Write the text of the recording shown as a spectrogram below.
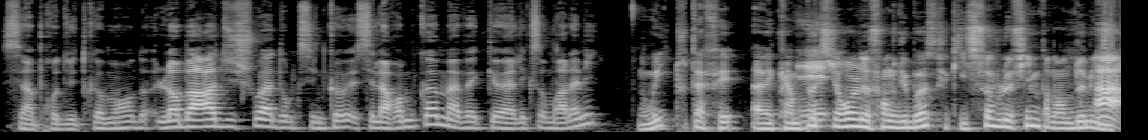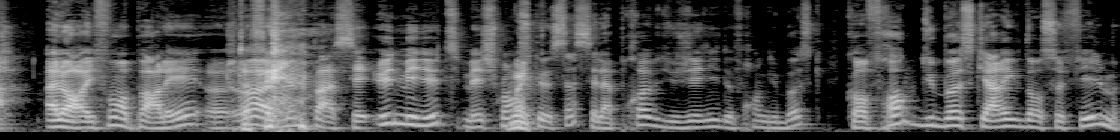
c'est un produit de commande. L'embarras du choix, donc c'est la rom-com avec euh, Alexandra Lamy. Oui, tout à fait. Avec un Et- petit rôle de Franck Dubosc qui sauve le film pendant deux minutes. Ah, alors il faut en parler. Euh, Tout à ouais, fait. même pas, c'est une minute, mais je pense Oui. que ça c'est la preuve du génie de Franck Dubosc. Quand Franck Dubosc arrive dans ce film,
